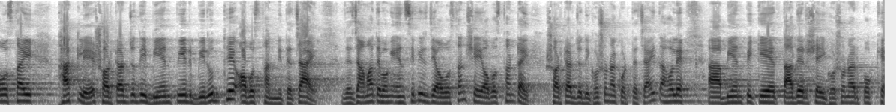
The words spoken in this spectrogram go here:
অবস্থায় থাকলে সরকার যদি বিএনপির বিরুদ্ধে অবস্থান নিতে চায়, যে জামাত এবং এনসিপির যে অবস্থান, সেই অবস্থানটাই সরকার যদি ঘোষণা করতে চায়, তাহলে বিএনপিকে তাদের সেই ঘোষণার পক্ষে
